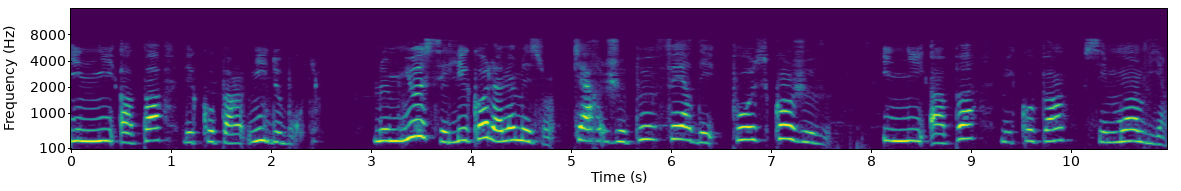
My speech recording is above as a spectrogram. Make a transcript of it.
Il n'y a pas les copains ni de bruit. Le mieux, c'est l'école à la maison, car je peux faire des pauses quand je veux. Il n'y a pas mes copains, c'est moins bien.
